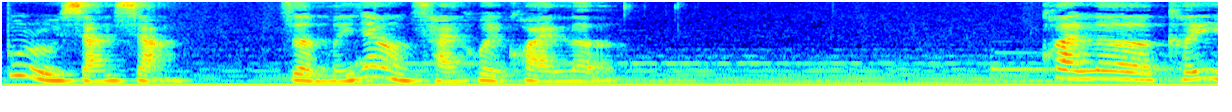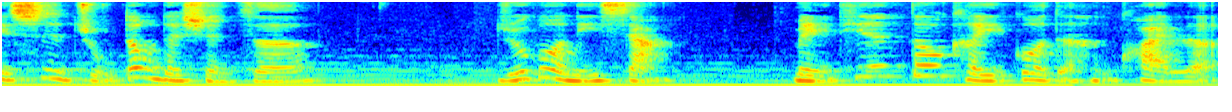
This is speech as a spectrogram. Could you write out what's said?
不如想想怎么样才会快乐。快乐可以是主动的选择。如果你想每天都可以过得很快乐，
